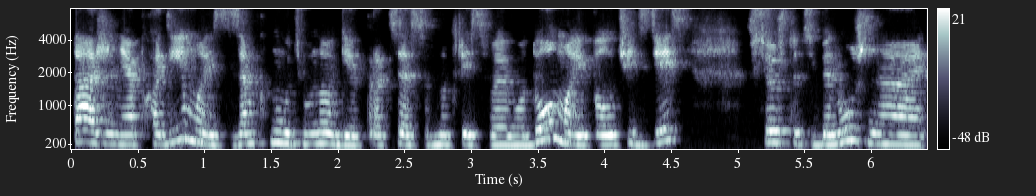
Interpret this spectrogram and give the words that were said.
та же необходимость замкнуть многие процессы внутри своего дома и получить здесь все, что тебе нужно,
